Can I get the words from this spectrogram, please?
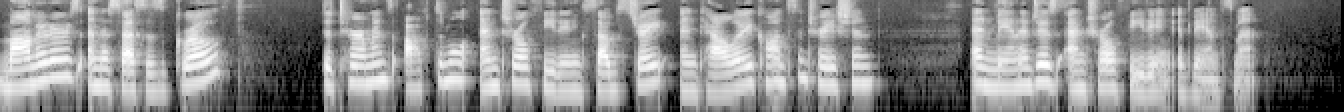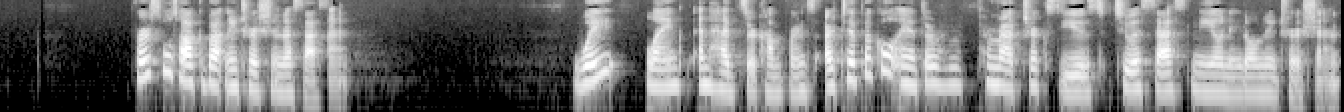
monitors and assesses growth, determines optimal enteral feeding substrate and calorie concentration, and manages enteral feeding advancement. First, we'll talk about nutrition assessment. Weight, length, and head circumference are typical anthropometrics used to assess neonatal nutrition.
